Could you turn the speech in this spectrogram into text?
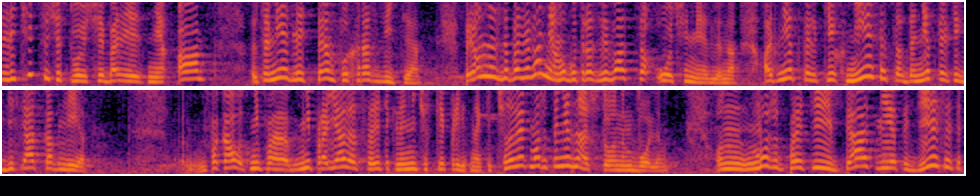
лечить существующие болезни, а замедлить темп их развития. Прионные заболевания могут развиваться очень медленно, от нескольких месяцев до нескольких десятков лет пока вот не, по- не проявятся эти клинические признаки. Человек может и не знать, что он им болен. Он может пройти и 5 лет, и 10,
